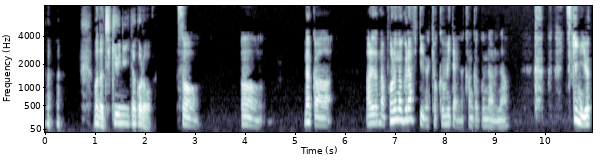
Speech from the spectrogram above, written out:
まだ地球にいた頃。そう。うん。なんか、あれだな、ポルノグラフィティの曲みたいな感覚になるな。月に言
